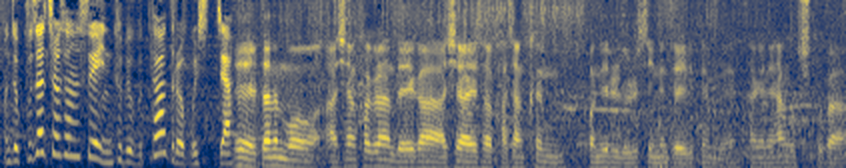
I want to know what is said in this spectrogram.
먼저 구자철 선수의 인터뷰부터 들어보시죠. 네, 일단은 뭐 아시안컵이라는 대회가 아시아에서 가장 큰 권위를 누릴 수 있는 대회이기 때문에 당연히 한국 축구가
